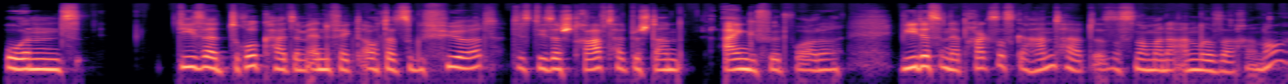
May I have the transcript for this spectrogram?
und dieser Druck hat im Endeffekt auch dazu geführt, dass dieser Straftatbestand eingeführt wurde. Wie das in der Praxis gehandhabt ist, ist nochmal eine andere Sache. Ne?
